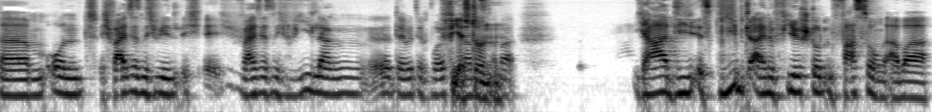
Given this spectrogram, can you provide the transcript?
Ähm, und ich weiß jetzt nicht, wie ich, ich weiß jetzt nicht, wie lang äh, der mit dem Wolf Vier Stunden. aber ja, die, es gibt eine vier Stunden Fassung, aber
